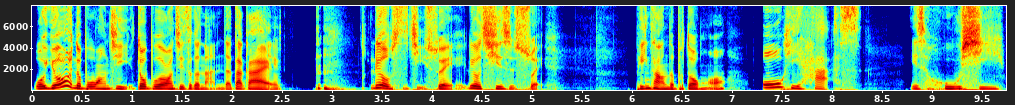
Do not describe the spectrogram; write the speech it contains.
我永远都不忘记，都不会忘记这个男的，大概 六十几岁，六七十岁，平躺的不动哦。All he has is 呼吸，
